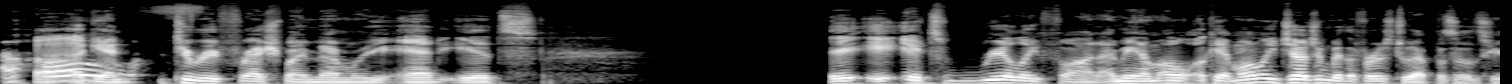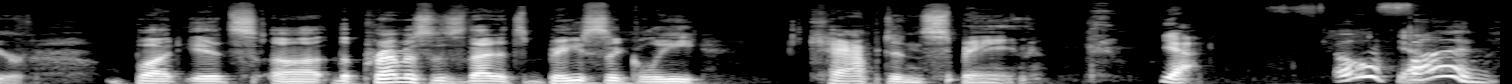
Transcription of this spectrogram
uh, Oh. again to refresh my memory, and it's it, it- it's really fun. I mean, I'm okay. I'm only judging by the first two episodes here, but it's uh, the premise is that it's basically Captain Spain. Yeah. Oh, Yeah. fun.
